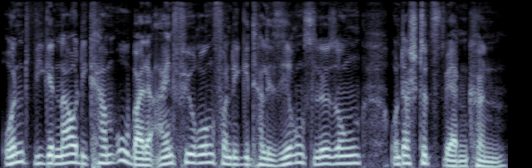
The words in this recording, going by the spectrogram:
und wie genau die KMU bei der Einführung von Digitalisierungslösungen unterstütst werden können.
